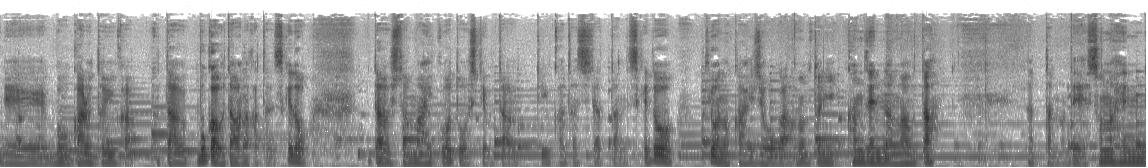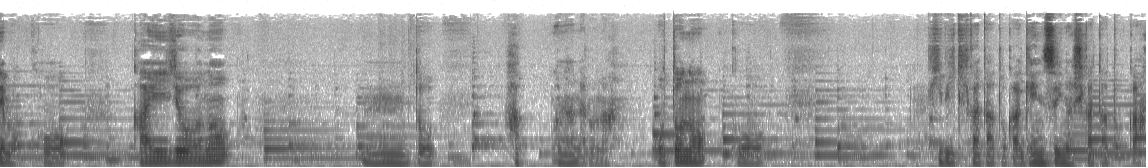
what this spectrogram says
でボーカルというか歌う僕は歌わなかったですけど歌う人はマイクを通して歌うっていう形だったんですけど今日の会場が本当に完全生歌だったのでその辺でもこう会場のうんとはなんだろうな。音のこう響き方とか減衰の仕方とか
